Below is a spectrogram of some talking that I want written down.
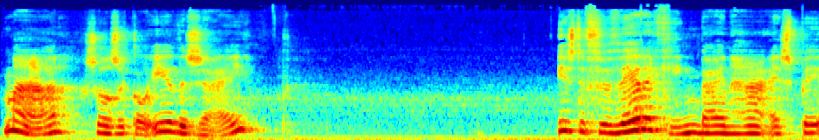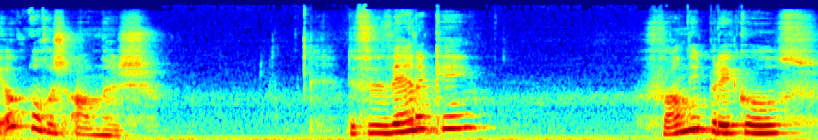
Maar, zoals ik al eerder zei, is de verwerking bij een HSP ook nog eens anders. De verwerking van die prikkels,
